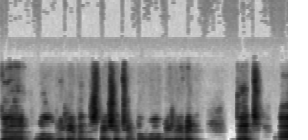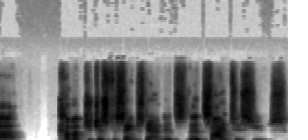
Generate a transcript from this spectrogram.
the world we live in, the spatio-temporal world we live in, that uh, come up to just the same standards that scientists use.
